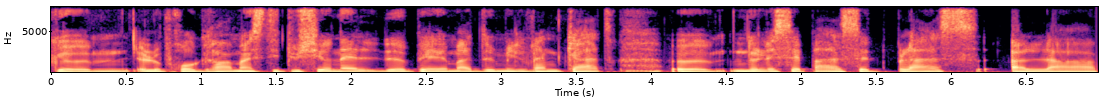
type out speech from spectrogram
que hum, le programme institutionnel de PMA 2024 euh, ne laissait pas assez de place à la,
